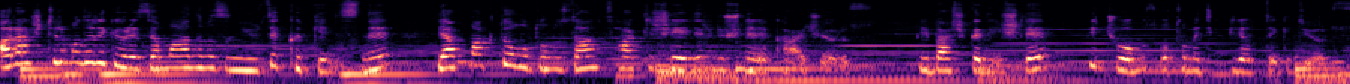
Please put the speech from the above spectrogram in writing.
Araştırmalara göre zamanımızın %47'sini yapmakta olduğumuzdan farklı şeyleri düşünerek harcıyoruz. Bir başka deyişle birçoğumuz otomatik pilotta gidiyoruz.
